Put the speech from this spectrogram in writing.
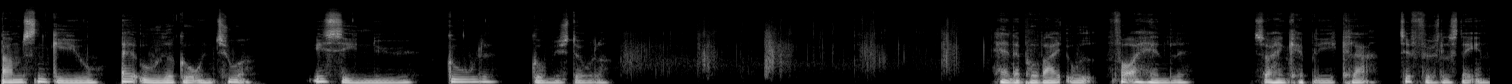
Bamsen Geo er ude at gå en tur i sine nye gule gummistøvler. Han er på vej ud for at handle, så han kan blive klar til fødselsdagen.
